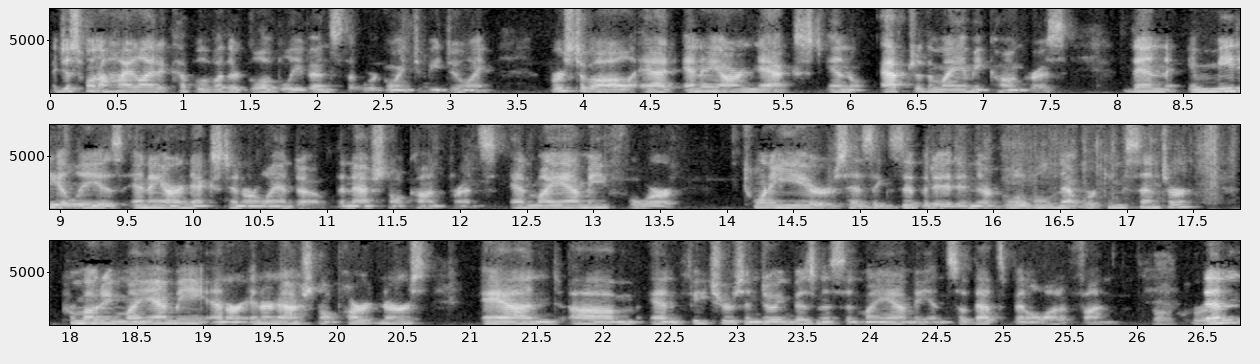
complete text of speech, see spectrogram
I just want to highlight a couple of other global events that we're going to be doing. First of all, at NAR Next, and after the Miami Congress, then immediately is NAR Next in Orlando, the national conference, and Miami for 20 years has exhibited in their global networking center, promoting Miami and our international partners and um, and features and doing business in Miami. And so that's been a lot of fun. Oh. Then,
